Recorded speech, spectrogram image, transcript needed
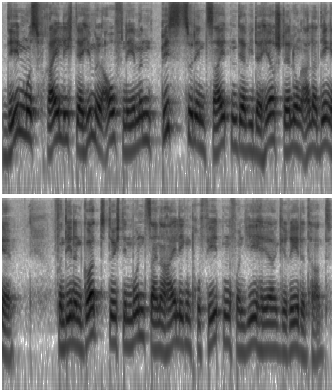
Den muss freilich der Himmel aufnehmen bis zu den Zeiten der Wiederherstellung aller Dinge von denen Gott durch den Mund seiner heiligen Propheten von jeher geredet hat.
